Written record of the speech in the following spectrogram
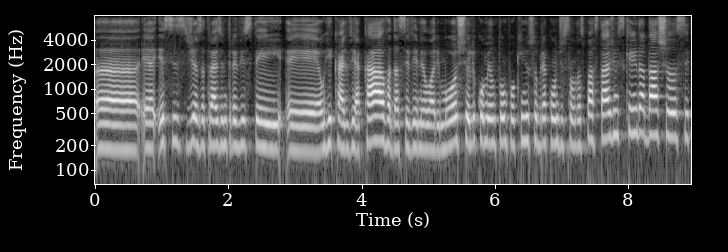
Uh, é, esses dias atrás eu entrevistei é, o Ricardo Viacava, da CV Nelore Mocho, ele comentou um pouquinho sobre a condição das pastagens, que ainda dá a chance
